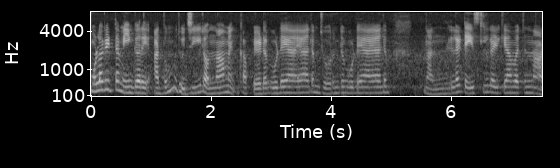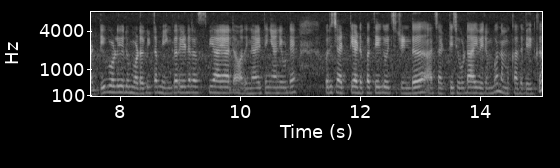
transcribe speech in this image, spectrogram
മുളകിട്ട മീൻകറി അതും രുചിയിൽ ഒന്നാമൻ. കപ്പയുടെ കൂടെ ആയാലും ചോറിന്റെ കൂടെ ആയാലും നല്ല ടേസ്റ്റിൽ കഴിക്കാൻ പറ്റുന്ന അടിപൊളി ഒരു മുളകിട്ട മീൻകറിയുടെ റെസിപ്പി ആയാലോ. അതിനായിട്ട് ഞാനിവിടെ ഒരു ചട്ടി അടുപ്പത്തേക്ക് വെച്ചിട്ടുണ്ട്. ആ ചട്ടി ചൂടായി വരുമ്പോൾ നമുക്കതിലേക്ക്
